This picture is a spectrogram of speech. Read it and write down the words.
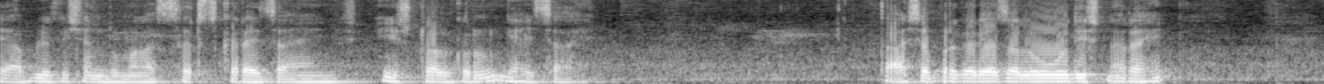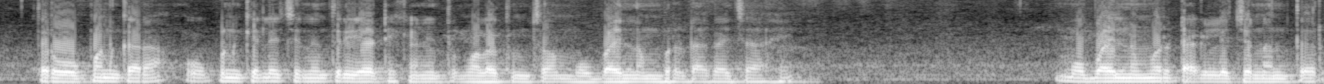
हे ॲप्लिकेशन तुम्हाला सर्च करायचं आहे इन्स्टॉल करून घ्यायचं आहे. तर अशा प्रकारे याचा लोगो दिसणार आहे. तर ओपन करा. ओपन केल्याच्यानंतर या ठिकाणी तुम्हाला तुमचा मोबाईल नंबर टाकायचा आहे. मोबाईल नंबर टाकल्याच्यानंतर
